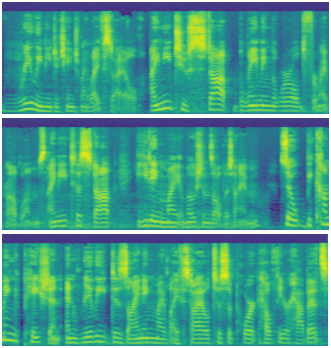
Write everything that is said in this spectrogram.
really need to change my lifestyle. I need to stop blaming the world for my problems. I need to stop eating my emotions all the time. So becoming patient and really designing my lifestyle to support healthier habits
